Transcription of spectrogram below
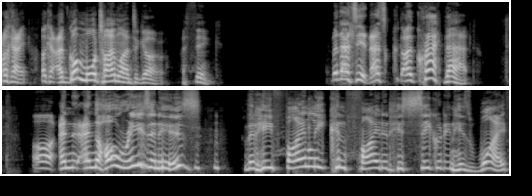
Okay, okay, I've got more timeline to go, I think. But that's it. That's I cracked that. Oh, and and the whole reason is that he finally confided his secret in his wife,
